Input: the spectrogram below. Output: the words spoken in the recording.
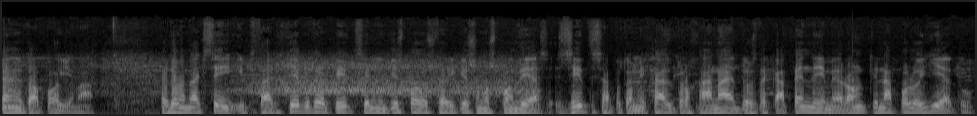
5 το απόγευμα. Εν τω μεταξύ, η Πειθαρχική Επιτροπή της Ελληνικής Ποδοσφαιρικής Ομοσπονδίας ζήτησε από τον Μιχάλη Τροχανά εντός 15 ημερών την απολογία του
